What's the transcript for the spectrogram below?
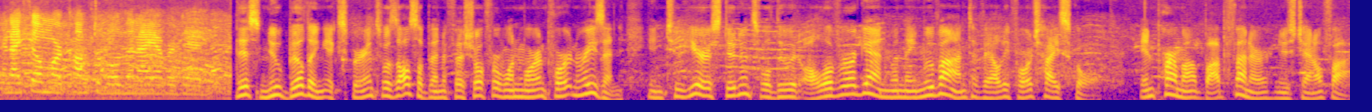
and I feel more comfortable than I ever did. This new building experience was also beneficial for one more important reason. In two years, students will do it all over again when they move on to Valley Forge High School. In Parma, Bob Fenner, News Channel 5.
